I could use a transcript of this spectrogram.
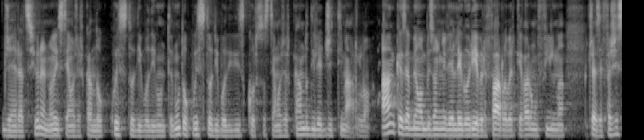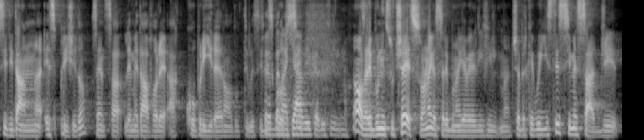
generazione noi stiamo cercando questo tipo di contenuto, questo tipo di discorso, stiamo cercando di legittimarlo, anche se abbiamo bisogno di allegorie per farlo, perché fare un film, cioè se facessi Titan esplicito, senza le metafore a coprire no, tutti questi sarebbe discorsi... Sarebbe una chiavica di film. No, sarebbe un insuccesso, non è che sarebbe una chiavica di film, cioè perché quegli stessi messaggi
